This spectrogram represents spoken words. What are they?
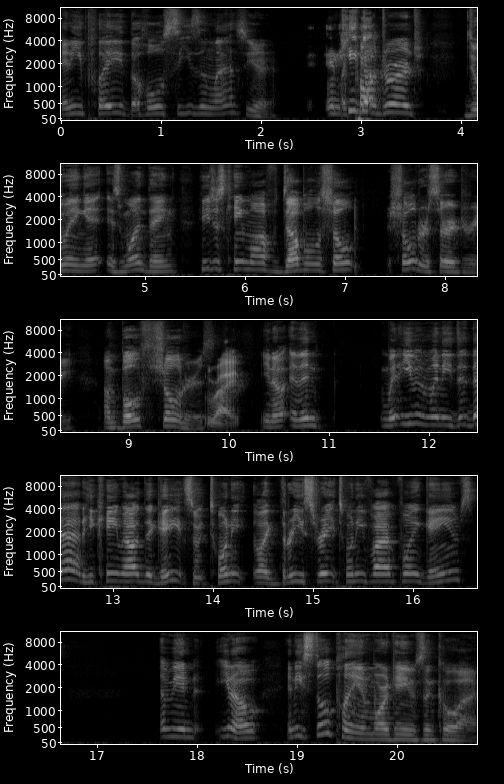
And he played the whole season last year. And Like he Paul got George doing it is one thing. He just came off double shou- shoulder surgery on both shoulders. right. You know, and then when even when he did that, he came out the gates with 20 like three straight 25 point games. I mean, you know, and he's still playing more games than Kawhi.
